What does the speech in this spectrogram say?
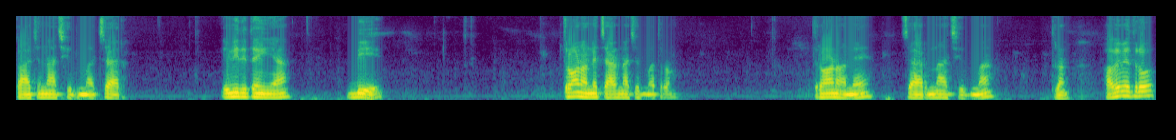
પાંચના છેદમાં ચાર. એવી રીતે અહીંયા બે. ત્રણ અને ચારના છેદમાં ત્રણ. ત્રણ અને ચારના છેદમાં ત્રણ. હવે મિત્રો,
